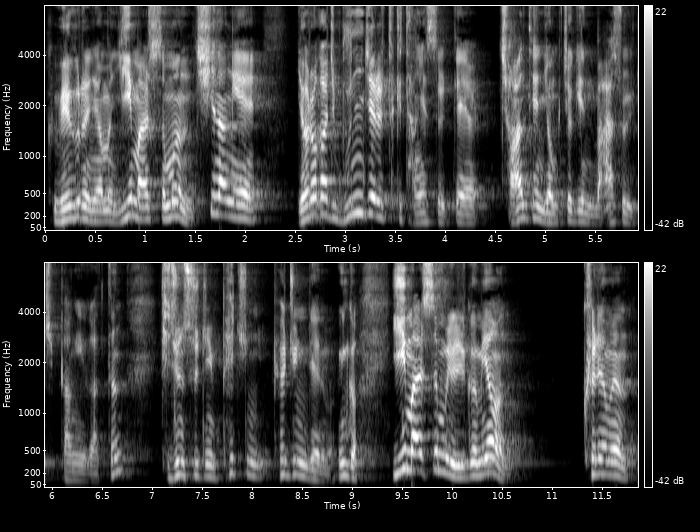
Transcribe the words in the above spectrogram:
그 왜 그러냐면 이 말씀은 신앙의 여러 가지 문제를 특히 당했을 때 저한테는 영적인 마술 지팡이 같은 기준 수준 표준, 표준이 되는 거예요. 그러니까 이 말씀을 읽으면 그러면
